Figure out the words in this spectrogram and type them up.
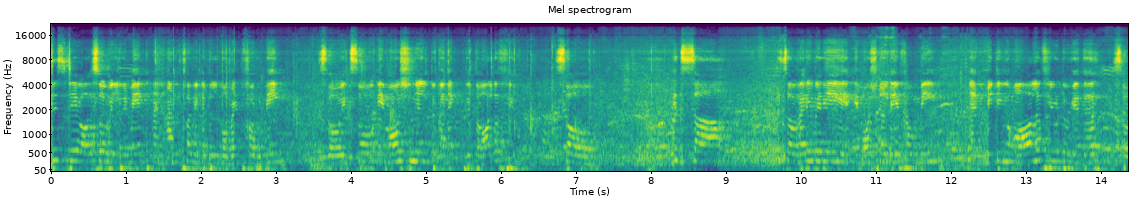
This day also will remain an unforgettable moment for me. So it's so emotional to connect with all of you. So it's uh, it's a very very emotional day for me and meeting all of you together. So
